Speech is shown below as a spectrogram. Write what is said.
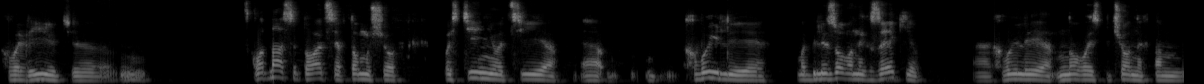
хворіють. Складна ситуація в тому, що постійні оці е, хвилі мобілізованих зеків, е, хвилі новоіспечених там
